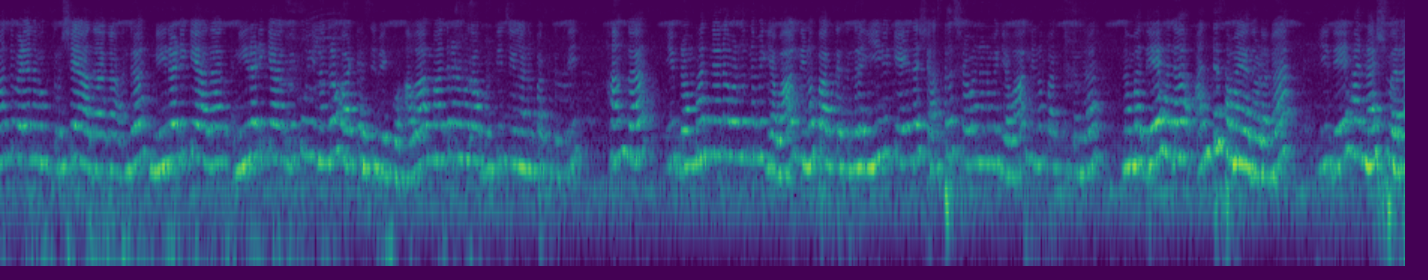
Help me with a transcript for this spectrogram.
ಒಂದ್ ವೇಳೆ ನಮಗ್ ತೃಷೆ ಆದಾಗ, ಅಂದ್ರ ನೀರಡಿಕೆ ಆದಾಗ, ನೀರಡಿಕೆ ಆಗ್ಬೇಕು ಇಲ್ಲಾಂದ್ರ ಹೊಟ್ಟೆ ಹಸಿಬೇಕು. ಅವಾಗ ಮಾತ್ರ ನಮಗ್ ಆ ಬುತ್ತಿ ಚೀಲ ನೆನಪಾಗ್ತೈತಿ ಹಂಗ ಈ ಬ್ರಹ್ಮಜ್ಞಾನವನ್ನು ನಮಗೆ ಯಾವಾಗ ನೆನಪಾಗ್ತೈತೆ ಅಂದ್ರೆ ಈಗ ಕೇಳಿದ ಶಾಸ್ತ್ರ ಶ್ರವಣ ನಮಗೆ ಯಾವಾಗ ನೆನಪಾಗ್ತೈತೆ ಅಂದ್ರ ನಮ್ಮ ದೇಹದ ಅಂತ್ಯ ಸಮಯದೊಳಗ ಈ ದೇಹ ನಶ್ವರ,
